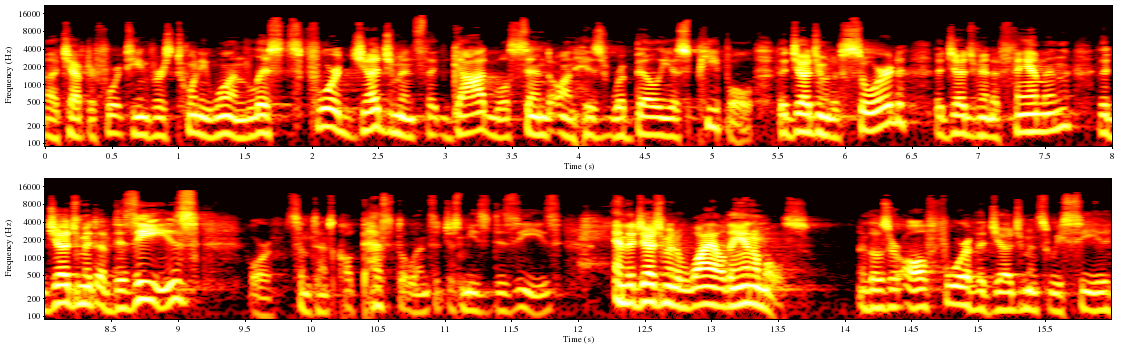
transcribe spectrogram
uh, chapter 14, verse 21, lists four judgments that God will send on his rebellious people the judgment of sword, the judgment of famine, the judgment of disease, or sometimes called pestilence, it just means disease, and the judgment of wild animals. And those are all four of the judgments we see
